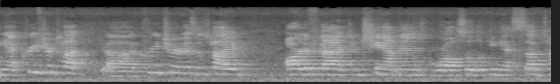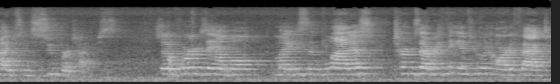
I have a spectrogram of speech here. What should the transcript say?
looking at creature type, uh, creature is a type, artifact, enchantment. We're also looking at subtypes and supertypes. So for example, Mycosynth Lattice turns everything into an artifact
